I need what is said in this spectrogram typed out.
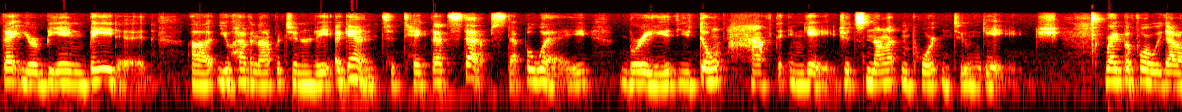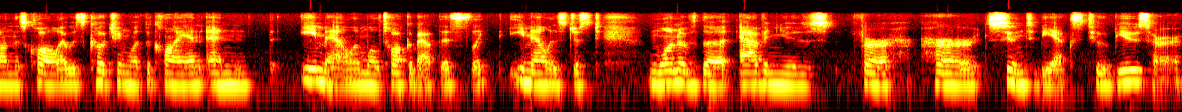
that you're being baited. Uh, you have an opportunity again to take that step, step away, breathe. You don't have to engage. It's not important to engage. Right before we got on this call, I was coaching with a client and email, and we'll talk about this. Like, email is just one of the avenues for her soon to be ex to abuse her.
